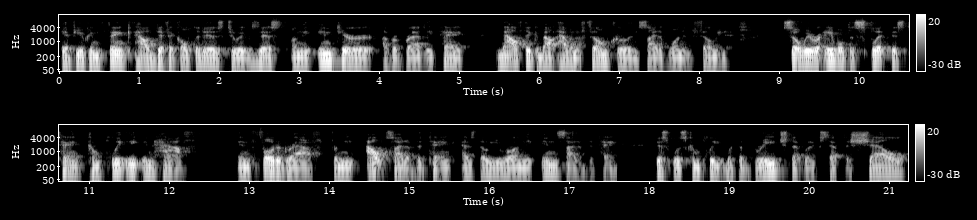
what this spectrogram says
If you can think how difficult it is to exist on the interior of a Bradley tank, now think about having a film crew inside of one and filming it. So we were able to split this tank completely in half and photograph from the outside of the tank as though you were on the inside of the tank. This was complete with a breech that would accept a shell.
